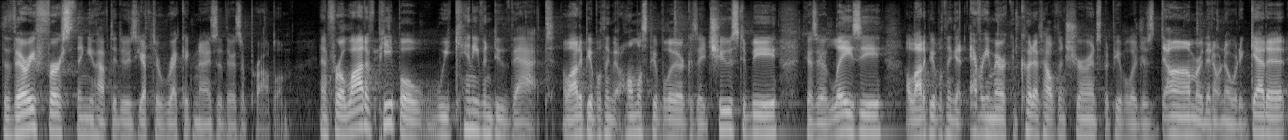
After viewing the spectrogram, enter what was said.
the very first thing you have to do is you have to recognize that there's a problem. And for a lot of people, we can't even do that. A lot of people think that homeless people are there because they choose to be, because they're lazy. A lot of people think that every American could have health insurance, but people are just dumb or they don't know where to get it.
